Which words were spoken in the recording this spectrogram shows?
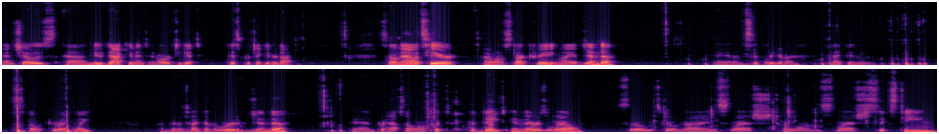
and chose a new document in order to get this particular document. So now it's here. I want to start creating my agenda and I'm simply going to type in, spell it correctly. I'm going to type in the word agenda, and perhaps I want to put the date in there as well. So let's go 9 slash 21 slash 16,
